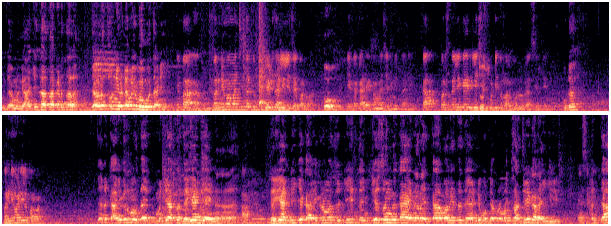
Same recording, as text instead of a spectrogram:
उद्या म्हणले अजितदादाकडे चला. त्यावेळेला तो निर्णय होईल बहुमताने. हे बा- बर्ने मामांची तर तुमची भेट झालेलीच आहे परवा. हो. एका कार्यक्रमाच्या निमित्ताने. का पर्सनली काही रिलेशन कुठे तुम्हाला बोलवलं असेल ते? कुठं? बर्नेवाडीला परवा. त्यानं कार्यक्रम होत म्हणजे आता दहीहंडी आहे ना? दहीहंडीच्या कार्यक्रमासाठी त्यांचे संघ काय येणार आहेत? का आम्हाला इथं दहीहंडी मोठ्या प्रमाणात साजरी करायची त्यासाठी त्या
